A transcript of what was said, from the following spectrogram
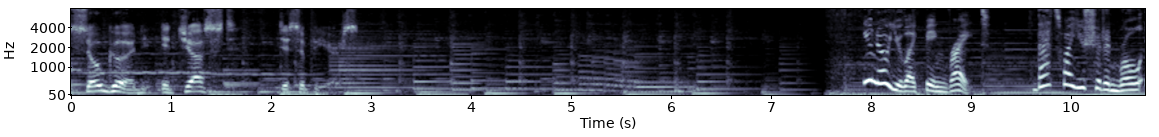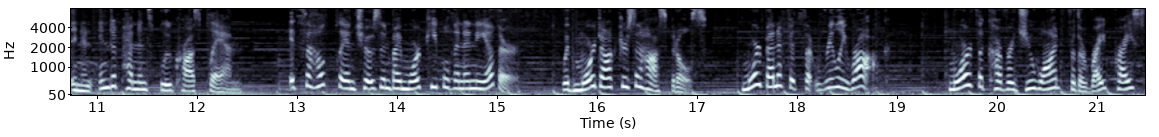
So good, it just disappears. You know you like being right. That's why you should enroll in an Independence Blue Cross plan. It's the health plan chosen by more people than any other, with more doctors and hospitals, more benefits that really rock, more of the coverage you want for the right price,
